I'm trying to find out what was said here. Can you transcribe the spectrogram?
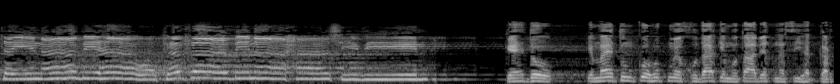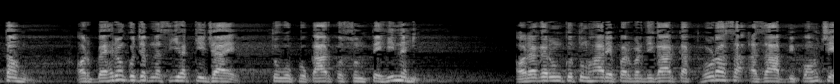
أتينا بها وكفى بنا حاسبين کہہ دو کہ میں تم کو حکم خدا کے مطابق نصیحت کرتا ہوں اور بہروں کو جب نصیحت کی جائے تو وہ پکار کو سنتے ہی نہیں۔ اور اگر ان کو تمہارے پروردگار کا تھوڑا سا عذاب بھی پہنچے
